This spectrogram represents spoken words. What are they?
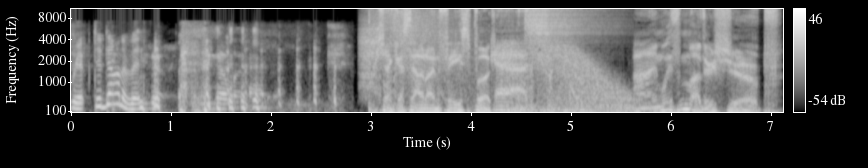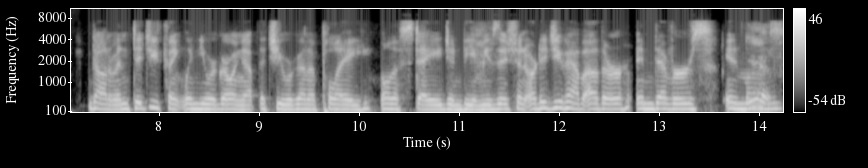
Rip to Donovan. Check us out on Facebook at I'm with Mothership. Donovan, did you think when you were growing up that you were going to play on a stage and be a musician, or did you have other endeavors in mind? Yes,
